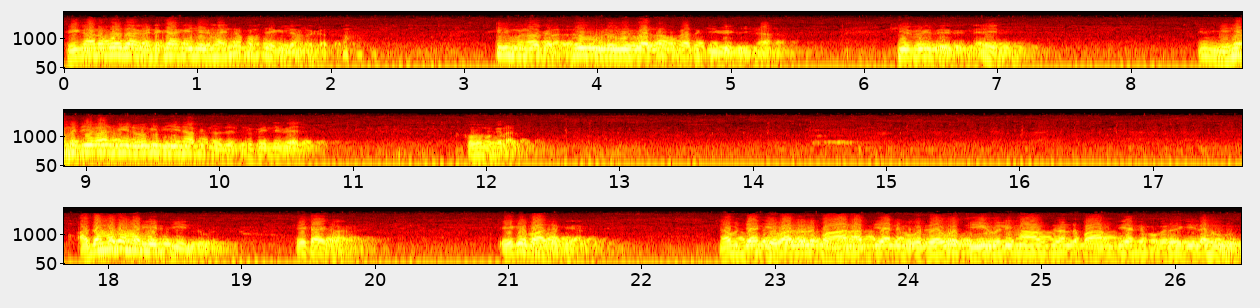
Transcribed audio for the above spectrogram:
පින් අනුභවයෙන් වෙනකන් ඉල්ල ගහින්න පස්සේ ඉල්ල හරගත්තා ඉතින් මොනවා කරන්නේ? උල උල වල මොකද කිව්වේ කියලා කියවෙන්නේ තේරෙන්නේ නැහැ. ඉතින් මෙහෙම දේවල් මේ ලෝකේ තියෙන අපි නොදෙන්නේ බැහැ. කොහොම කරන්නේ? අදහස හරියට තියෙන්න ඕනේ. ඒකයි කාරණා. ඒකේ බාධකයක්. නමුත් දැන් ගෙවල් වල පානක් තියන්නේ මොකටද ඇහුවා සීවලි හාමුදුරන්ට පාන තියන්නේ මොකටද කියලා ඇහුවා.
